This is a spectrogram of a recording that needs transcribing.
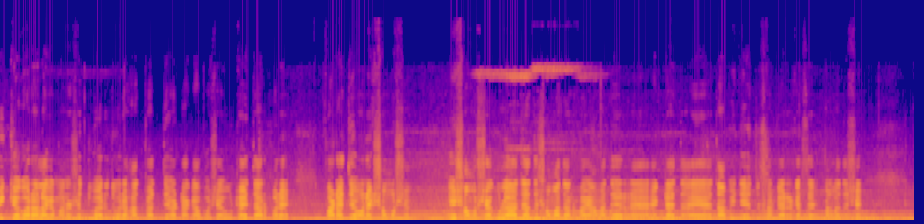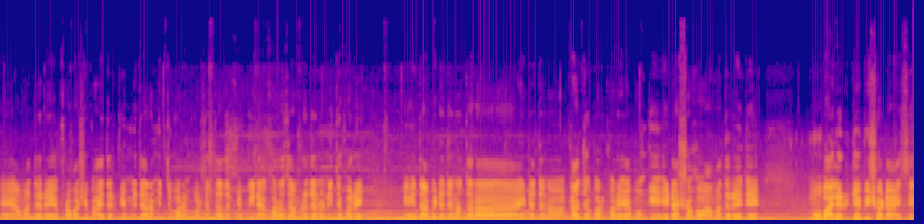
ভিক্ষা করা লাগে। মানুষের দুয়ারে দুয়ারে হাত পাততে হয়, টাকা পয়সা উঠায়, তারপরে পাঠাইতে অনেক সমস্যা। এই সমস্যাগুলো যাতে সমাধান হয় আমাদের একটা দাবি যেহেতু সরকারের কাছে বাংলাদেশে আমাদের এই প্রবাসী ভাইদেরকে যারা মৃত্যুবরণ করছেন তাদেরকে বিনা খরচে আমরা যেন নিতে পারি, এই দাবিটা যেন তারা এটা যেন কার্যকর করে এবং কি এটা সহ আমাদের এই যে মোবাইলের যে বিষয়টা আছে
